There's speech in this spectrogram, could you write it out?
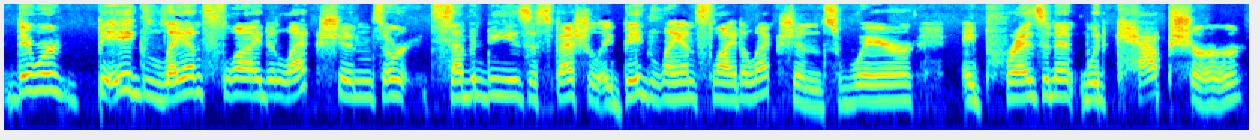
there were big landslide elections, or 70s especially, big landslide elections where a president would capture,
